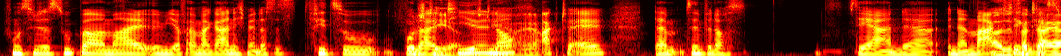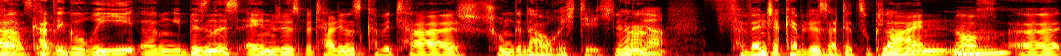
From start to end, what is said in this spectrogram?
funktioniert das super, mal irgendwie auf einmal gar nicht mehr. Das ist viel zu volatil verstehe, verstehe, noch ja. aktuell. Da sind wir noch sehr an der, in der Marketing. Also von daher Kategorie irgendwie Business Angels, Beteiligungskapital schon genau richtig. Ne? Ja für Venture Capital seid ihr zu klein noch. Mhm. Äh,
